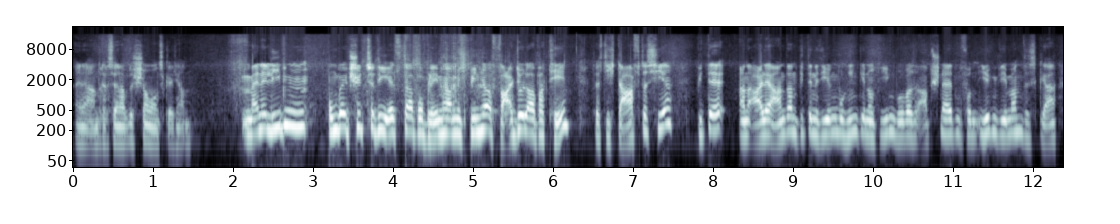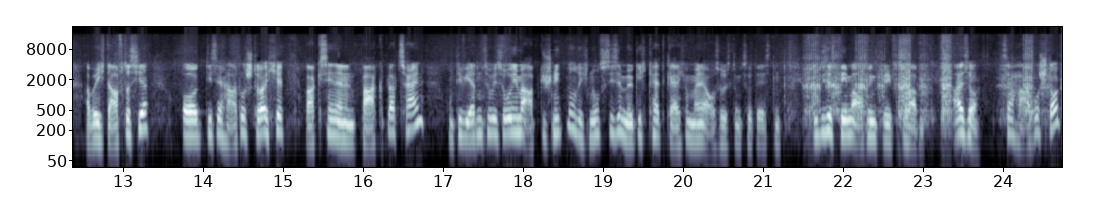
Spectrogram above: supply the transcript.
eine andere sein, aber das schauen wir uns gleich an. Meine lieben Umweltschützer, die jetzt da ein Problem haben, ich bin hier auf Waldurlaub.at, das heißt, ich darf das hier. Bitte an alle anderen, bitte nicht irgendwo hingehen und irgendwo was abschneiden von irgendjemandem, das ist klar, aber ich darf das hier. Und diese Haselsträuche wachsen in einen Parkplatz rein und die werden sowieso immer abgeschnitten und ich nutze diese Möglichkeit gleich, um meine Ausrüstung zu testen, um dieses Thema auch im Griff zu haben. Also, dieser Haselstock,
